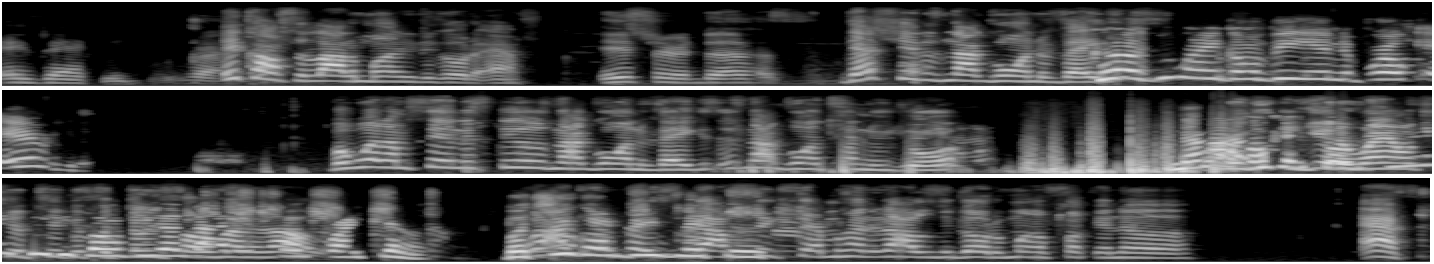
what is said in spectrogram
Exactly. Right. It costs a lot of money to go to Africa. It sure does. That shit is not going to Vegas. Cause you ain't gonna be in the broke area. But what I'm saying is still is not going to Vegas. It's not going to New York. No, Well, you okay, can get so a round trip ticket for gonna three, a four lot of hundred stuff dollars. right there. But well, you I gonna be pay with the... six, seven hundred dollars to go to motherfucking uh Africa.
